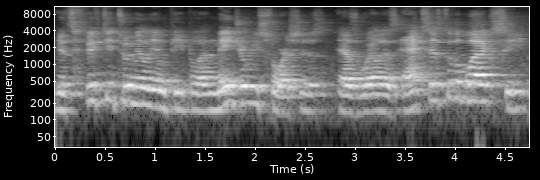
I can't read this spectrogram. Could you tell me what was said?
It's 52 million people and major resources, as well as access to the Black Sea.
